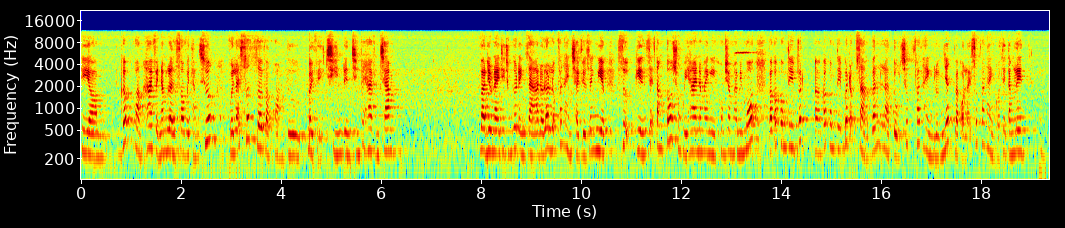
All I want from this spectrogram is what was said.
thì à, gấp khoảng 2,5 lần so với tháng trước với lãi suất rơi vào khoảng từ 7,9 đến 9,2%. Và điều này thì chúng tôi đánh giá đó là lượng phát hành trái phiếu doanh nghiệp dự kiến sẽ tăng tốt trong quý 2 năm 2021 và các công ty bất ờ, các công ty bất động sản vẫn là tổ chức phát hành lớn nhất và có lãi suất phát hành có thể tăng lên. Ừ.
